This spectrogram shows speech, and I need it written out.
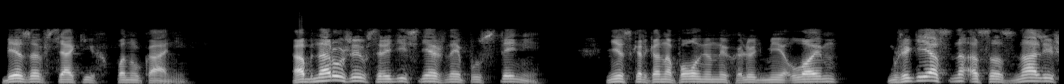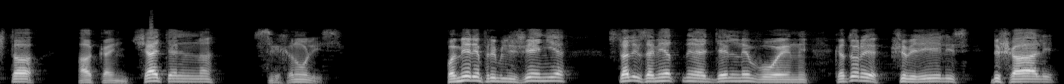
безо всяких понуканий. Обнаружив среди снежной пустыни несколько наполненных людьми лойм, мужики ясно осознали, что окончательно свихнулись. По мере приближения стали заметны отдельные воины, которые шевелились, дышали,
